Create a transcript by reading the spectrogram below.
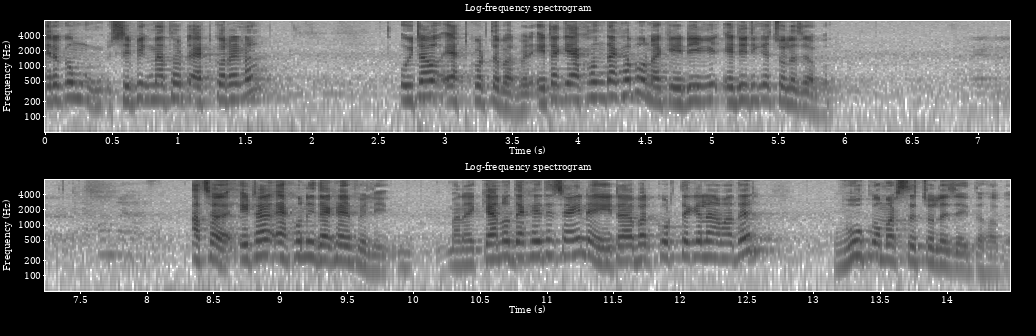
এরকম শিপিং মেথড অ্যাড করে না, ওইটাও অ্যাড করতে পারবেন। এটা কি এখন দেখাবো নাকি এডিটিং এডিটিংয়ে চলে যাব? আচ্ছা এটা এখনই দেখাই ফেলি। মানে কেন দেখাইতে চাই না এটা আবার করতে গেলে আমাদের ভু কমার্সে চলে যাইতে হবে।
